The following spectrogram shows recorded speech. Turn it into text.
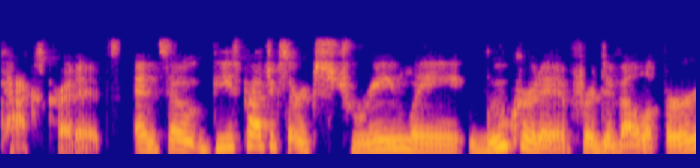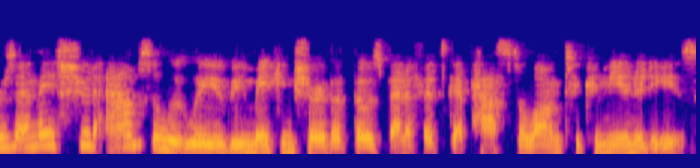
tax credits. And so these projects are extremely lucrative for developers and they should absolutely be making sure that those benefits get passed along to communities.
